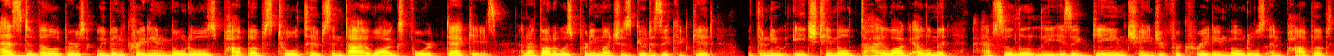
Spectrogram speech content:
As developers, we've been creating modals, pop-ups, tooltips, and dialogues for decades, and I thought it was pretty much as good as it could get, but the new HTML dialog element absolutely is a game changer for creating modals and pop-ups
